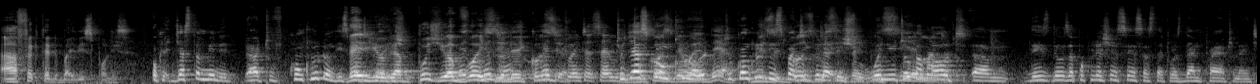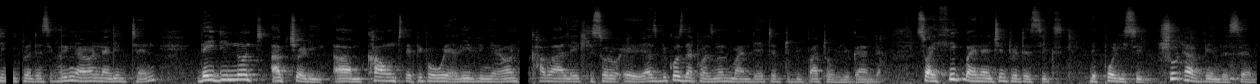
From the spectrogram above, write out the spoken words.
are affected by this policy. Okay, just a minute uh, to conclude on this. Then particular you have issue. pushed your Ma- voice in Major- the Constituent Assembly To just because they were conclude, there. to conclude This this particular this issue, a when you talk about um, there was a population census that was done prior to 1926, I think around 1910. They did not actually um, count the people who were living around Kabale, Kisoro areas because that was not mandated to be part of Uganda. So I think by 1926, the policy should have been the same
